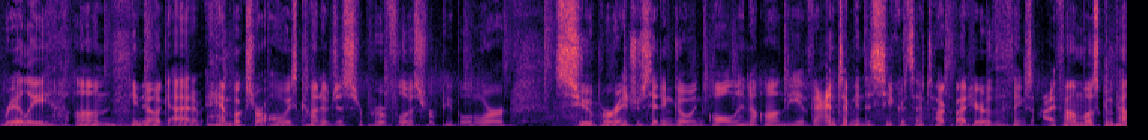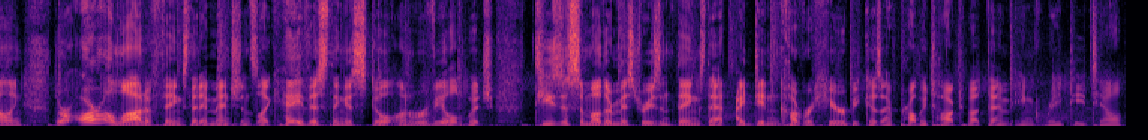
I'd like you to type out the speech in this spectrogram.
really, um, you know, handbooks are always kind of just superfluous for people who are super interested in going all in on the event. I mean, the secrets I talk about here are the things I found most compelling. There are a lot of things that it mentions, like, hey, this thing is still unrevealed, which teases some other mysteries and things that I didn't cover here because I probably talked about them in great detail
